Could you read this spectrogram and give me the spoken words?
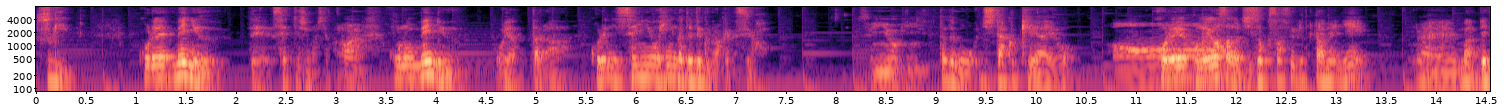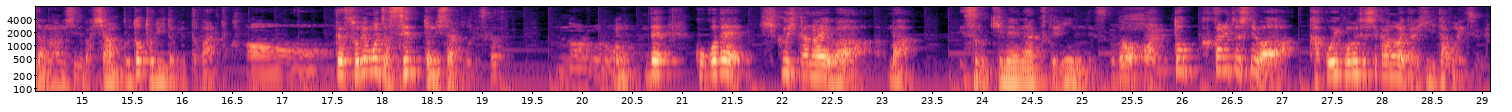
次。これメニューで設定しましたから、はい。このメニューをやったら、これに専用品が出てくるわけですよ。専用品。例えば自宅ケア用。これ、この良さを持続させるために、えー、まあ、ベタな話で言えばシャンプーとトリートメントがあるとか。あで、それもじゃあセットにしたらどうですか？なるほど。うん。で、ここで引く引かないは、まあ、すぐ決めなくていいんですけど、はい。と、係としては、囲い込みとして考えたら引いた方がいいですよね。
